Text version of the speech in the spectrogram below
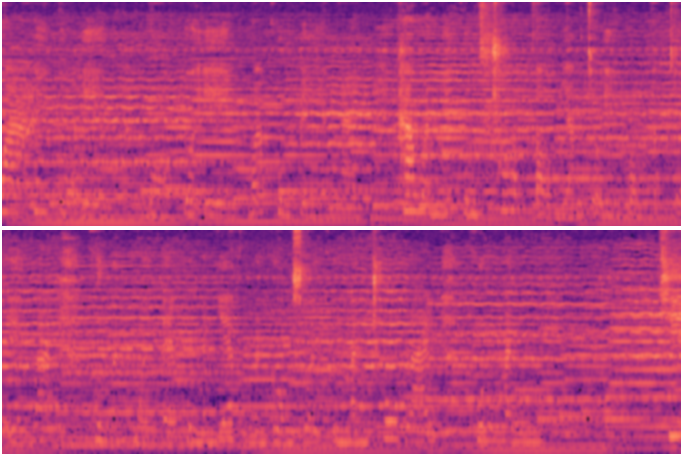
ว่าให้ตัวเอง บอกตัวเองว่าคุณเป็นยังไง ถ้าวันนี้คุณชอบตอกย้ำตัวเองปมกับตัวเองว่า คุณมันห่วยแต่คุณมันแย่คุณมันดวงซวย คุณมันโชคร้าย คุณมันขี้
